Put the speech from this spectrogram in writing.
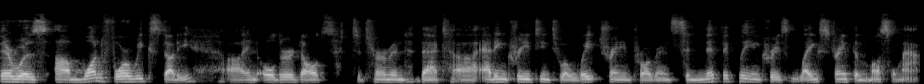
there was um, one four week study uh, in older adults determined that uh, adding creatine to a weight training program significantly increased leg strength and muscle mass.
